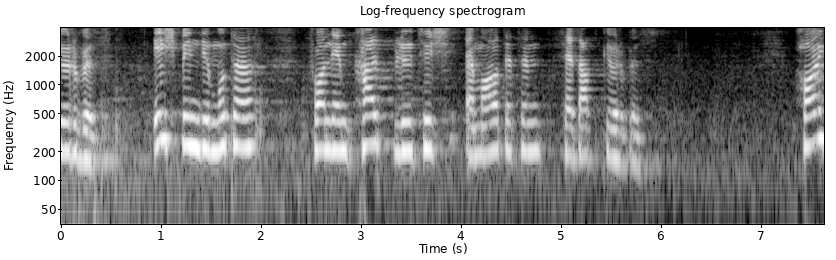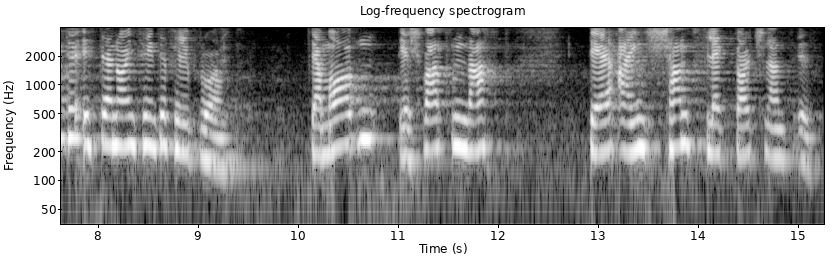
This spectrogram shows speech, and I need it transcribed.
Gürbüz. Ich bin die Mutter von dem kaltblütig ermordeten Sedat Gürbüz. Heute ist der 19. Februar, der Morgen der schwarzen Nacht, der ein Schandfleck Deutschlands ist.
